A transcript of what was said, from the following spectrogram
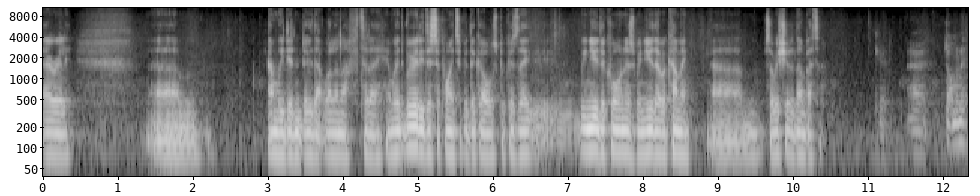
aerially. Um, and we didn't do that well enough today. And we're really disappointed with the goals because they, we knew the corners, we knew they were coming. Um, so we should have done better. Okay. Dominic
